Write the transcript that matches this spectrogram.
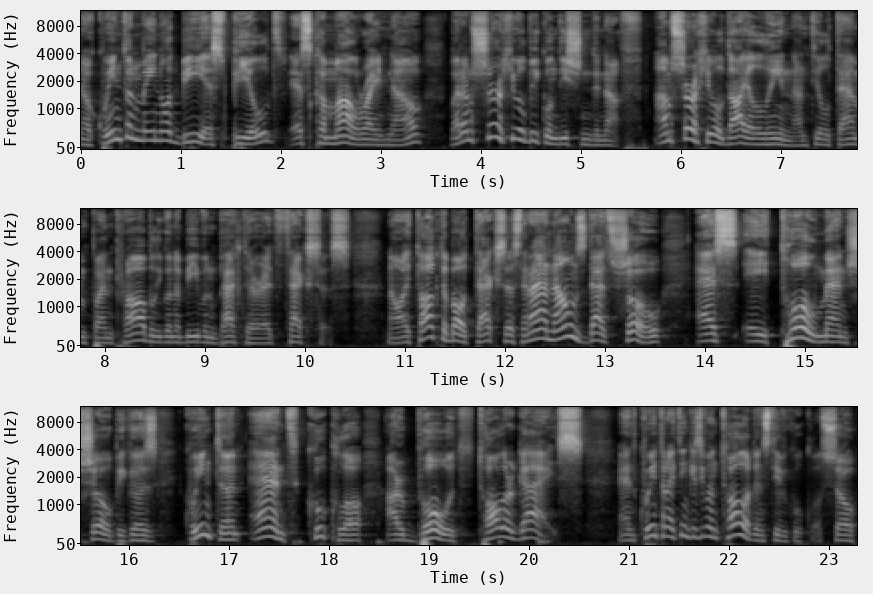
Now, Quinton may not be as peeled as Kamal right now, but I'm sure he will be conditioned enough. I'm sure he will dial in until Tampa and probably gonna be even better at Texas. Now, I talked about Texas and I announced that show as a tall man show because Quinton and Kuclo are both taller guys. And Quinton, I think, is even taller than Steve Kuclo. So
